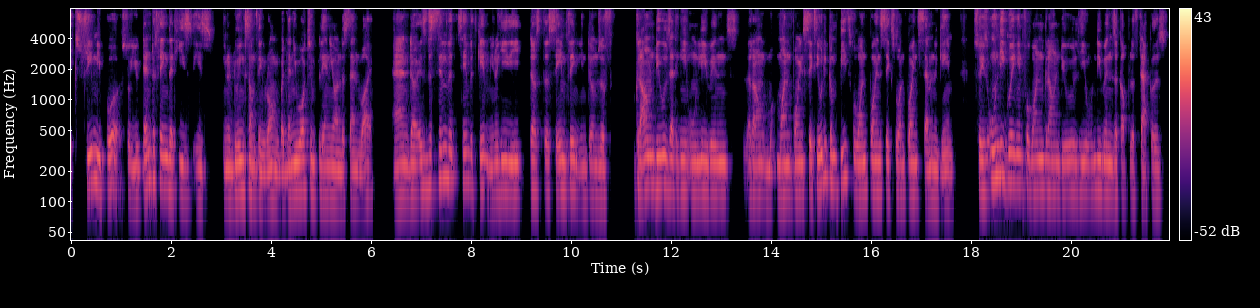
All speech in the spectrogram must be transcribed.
extremely poor. So you tend to think that he's he's you know doing something wrong, but then you watch him play and you understand why. And uh, it's the same with same with Kim. You know, he, he does the same thing in terms of ground duels. I think he only wins around 1.6. He only competes for 1.6, 1.7 a game. So he's only going in for one ground duel. He only wins a couple of tackles,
